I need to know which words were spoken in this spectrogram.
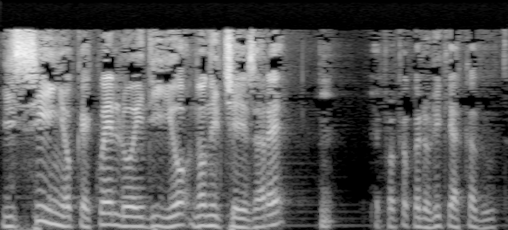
il segno che quello è Dio, non il Cesare, è proprio quello lì che è accaduto.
